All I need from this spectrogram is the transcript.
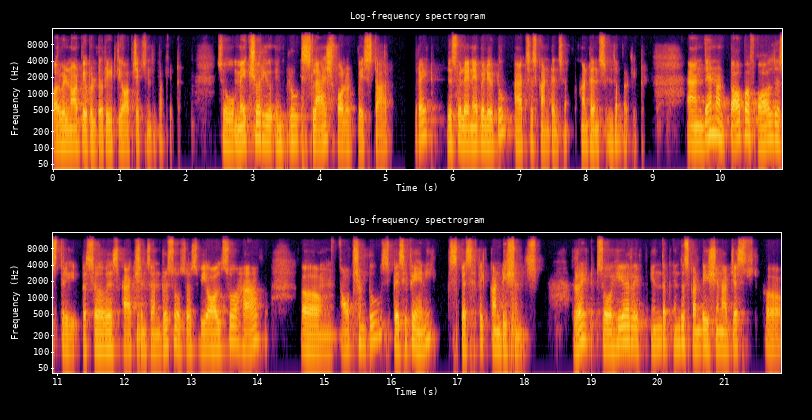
or will not be able to read the objects in the bucket. So make sure you include slash followed by star, right? This will enable you to access contents, contents in the bucket. And then on top of all these three, the service, actions, and resources, we also have um, option to specify any specific conditions, right? So here in the in this condition, I've just uh,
